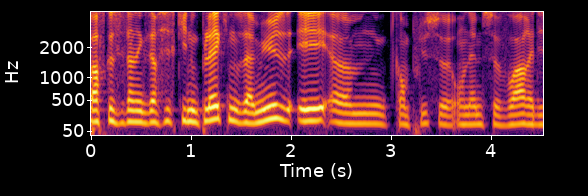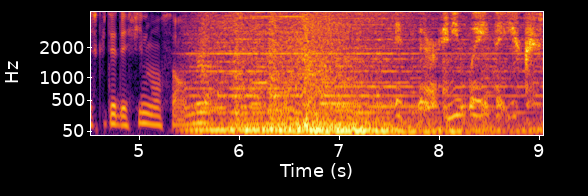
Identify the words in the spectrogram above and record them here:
parce que c'est un exercice qui nous plaît, qui nous amuse et euh, qu'en plus euh, on aime se voir et discuter des films ensemble. Is there any way that you could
